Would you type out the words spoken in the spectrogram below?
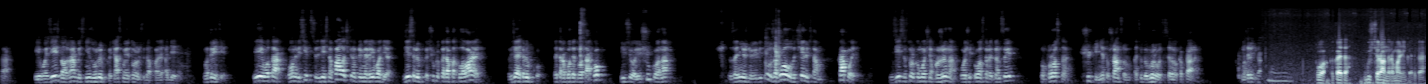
Так. И вот здесь должна быть снизу рыбка. Сейчас мы ее тоже сюда оденем. Смотрите. И вот так. Он висит здесь на палочке, например, и в воде. Здесь рыбка. Щука, когда подплывает, взять рыбку. Это работает вот так. Оп. И все. И щуку она за нижнюю, ну, за голову, за челюсть там капает. Здесь настолько мощная пружина, очень острые концы, что просто щуки нету шансов отсюда вырваться с этого капкана. Смотрите как. О, какая-то густеранера маленькая такая.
